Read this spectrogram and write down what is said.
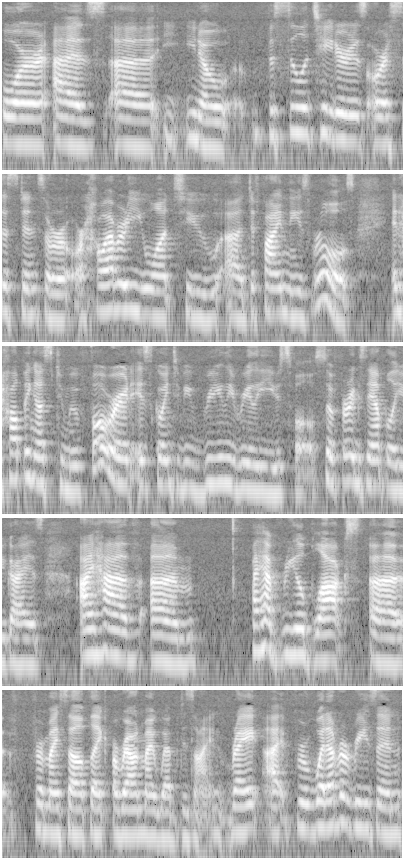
or as uh, you know facilitators or assistants or or however you want to uh, define these roles in helping us to move forward is going to be really really useful. So, for example, you guys, I have. Um, I have real blocks uh, for myself, like around my web design, right? I, for whatever reason,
